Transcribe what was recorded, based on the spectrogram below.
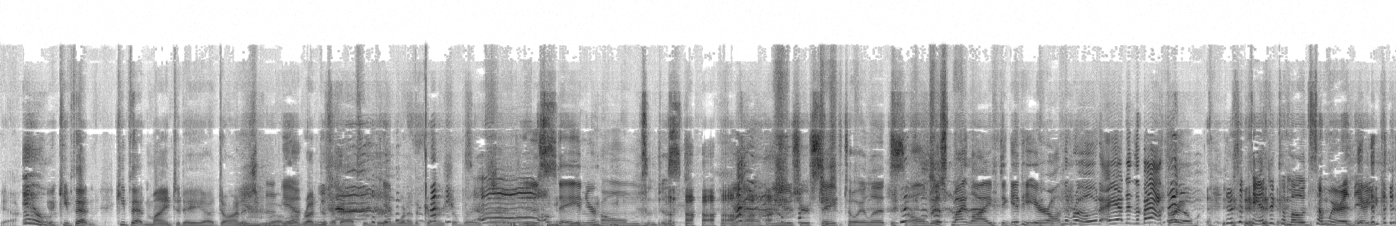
Yeah. Ew. You keep that keep that in mind today, uh, Dawn, as you uh, Yeah. run to the bathroom during one of the commercial breaks. You just stay in your homes and just you know, use your safe toilets. I'll risk my life to get here on the road and in the bathroom. There's a panda commode somewhere in there. You can.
